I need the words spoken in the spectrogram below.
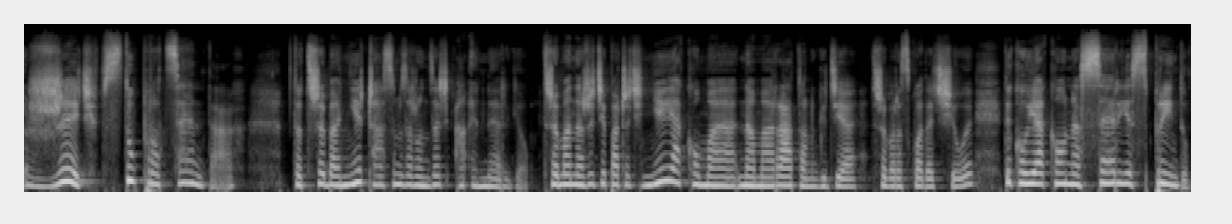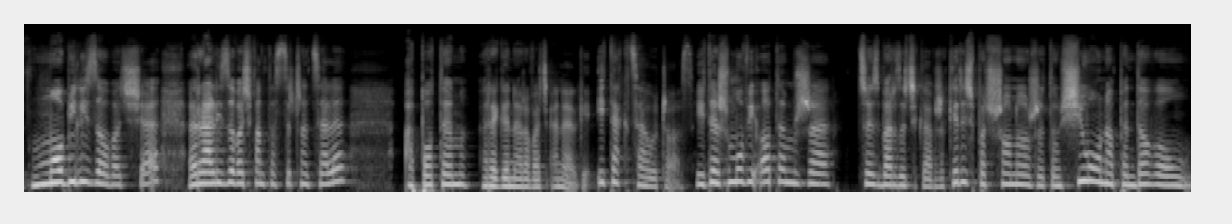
żyć w stu procentach, to trzeba nie czasem zarządzać, a energią. Trzeba na życie patrzeć nie jako ma, na maraton, gdzie trzeba rozkładać siły, tylko jako na serię sprintów. Mobilizować się, realizować fantastyczne cele, a potem regenerować energię. I tak cały czas. I też mówi o tym, że co jest bardzo ciekawe, że kiedyś patrzono, że tą siłą napędową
